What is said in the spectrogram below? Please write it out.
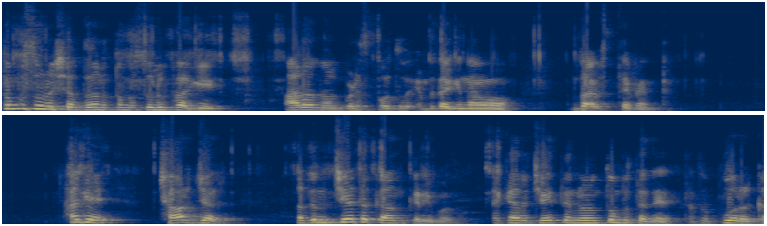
ತುಂಬಿಸು ಅನ್ನೋ ಶಬ್ದವನ್ನು ತುಂಬ ಸುಲಭವಾಗಿ ಆರಾಮವಾಗಿ ಬಳಸ್ಬೋದು ಎಂಬುದಾಗಿ ನಾವು ಭಾವಿಸ್ತೇವೆ ಅಂತ. ಹಾಗೆ ಚಾರ್ಜರ್ ಅದನ್ನು ಚೇತಕ ಅಂತ ಕರಿಬೋದು. ಯಾಕಂದ್ರೆ ಚೈತನ್ಯವನ್ನು ತುಂಬುತ್ತದೆ. ಅಥವಾ ಪೂರಕ,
